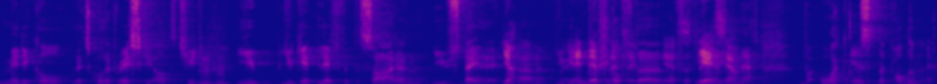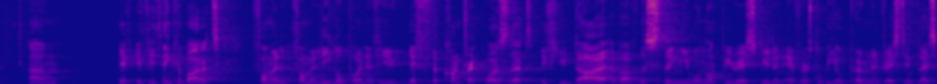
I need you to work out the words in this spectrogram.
medical, let's call it rescue altitude, you you get left at the side and you stay there. Mm-hmm. Yeah, um, you get pushed off the, yes. off the thing Yes, and, yeah. and that. But what is the problem there? Um, if, if you think about it from a, from a legal point of view, if the contract was that if you die above this thing, you will not be rescued and Everest will be your permanent resting place,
